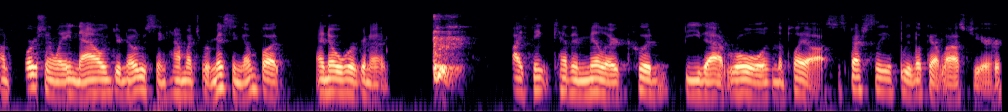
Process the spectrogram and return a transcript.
unfortunately now you're noticing how much we're missing him, but I know we're gonna. I think Kevan Miller could be that role in the playoffs, especially if we look at last year.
